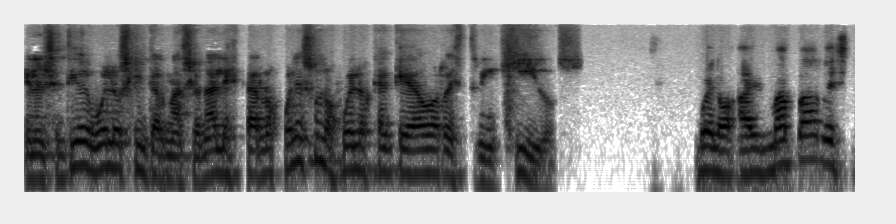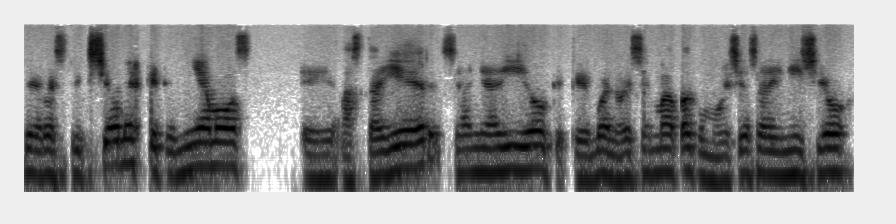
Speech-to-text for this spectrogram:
En el sentido de vuelos internacionales, Carlos, ¿cuáles son los vuelos que han quedado restringidos? Bueno, al mapa de restricciones que teníamos eh, hasta ayer se ha añadido que, que, bueno, ese mapa, como decías al inicio,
